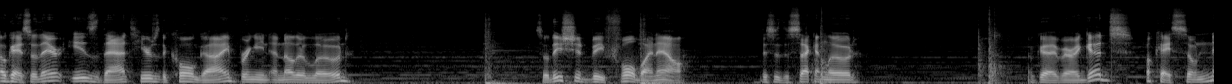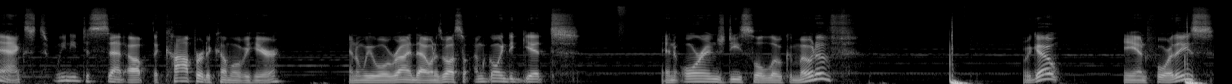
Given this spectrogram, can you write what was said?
Okay, so there is that. Here's the coal guy bringing another load. So these should be full by now. This is the second load. Okay, very good. Okay, so next, we need to set up the copper to come over here. And we will ride that one as well. So I'm going to get an orange diesel locomotive. There we go. And four of these.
